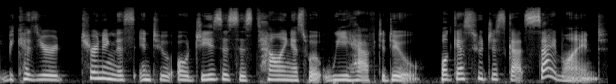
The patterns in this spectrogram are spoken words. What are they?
because you're turning this into oh, Jesus is telling us what we have to do. Well, guess who just got sidelined?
